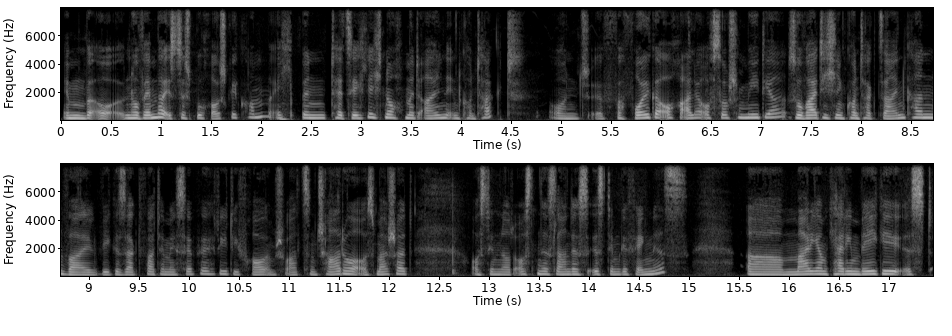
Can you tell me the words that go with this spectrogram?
Im äh, November ist das Buch rausgekommen. Ich bin tatsächlich noch mit allen in Kontakt und äh, verfolge auch alle auf Social Media, soweit ich in Kontakt sein kann, weil, wie gesagt, Fateme Sepehri, die Frau im schwarzen Chador aus Mashhad, aus dem Nordosten des Landes, ist im Gefängnis. Äh, Mariam Karimbegi ist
